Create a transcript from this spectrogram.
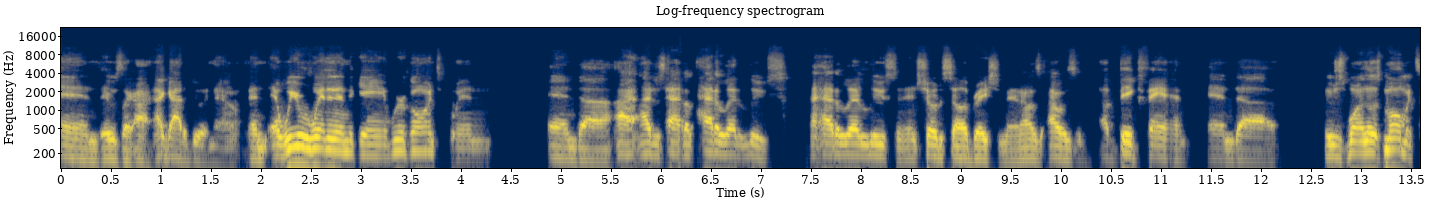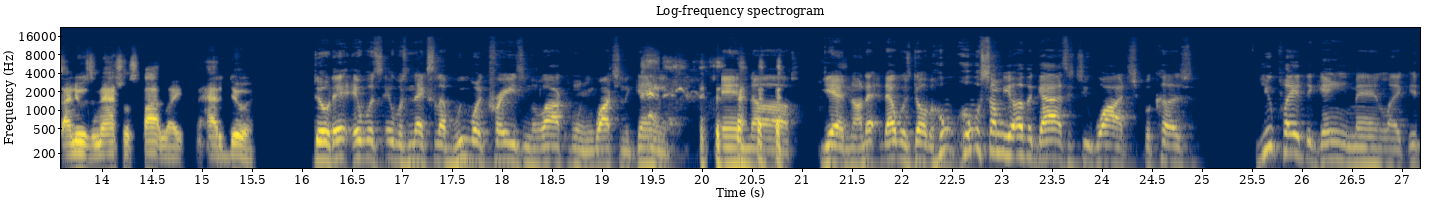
and it was like I, I got to do it now. And and we were winning in the game. We were going to win, and uh, I, I just had to, had to let it loose. I had to let it loose and, and show the celebration. Man, I was I was a, a big fan, and uh, it was one of those moments. I knew it was a national spotlight. I had to do it. Dude, it, it was it was next level. We went crazy in the locker room watching the game, and uh, yeah, no, that that was dope. Who who were some of your other guys that you watched because you played the game, man? Like it,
